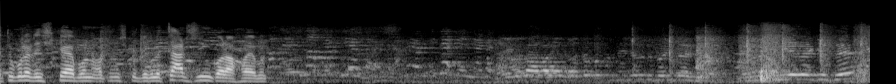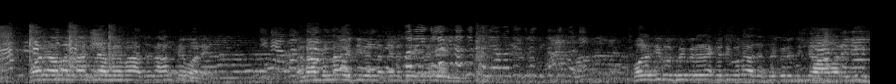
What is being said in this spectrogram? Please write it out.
এতগুলো রিক্সা এবং অটোরিক্সা যেগুলো চার্জিং করা হয় এবং আনতে পারে না ওই দিবেন না তাহলে পরে দিব সই করে রেখে দিব না যে সই করে দিচ্ছে আমার এই জিনিস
